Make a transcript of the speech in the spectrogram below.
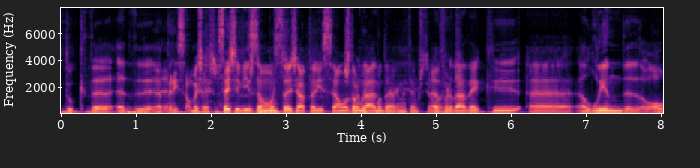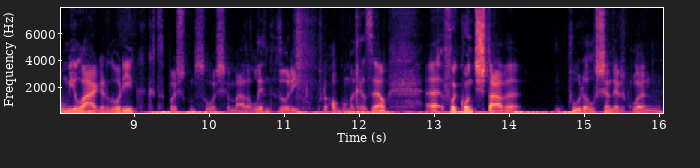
do que de, de é, aparição. Mas seja visão muito, ou seja aparição, a verdade, moderno a verdade é que a lenda ou o milagre do Orique, que depois começou a chamar a lenda do Orique por alguma razão, foi contestada por Alexandre Herculano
